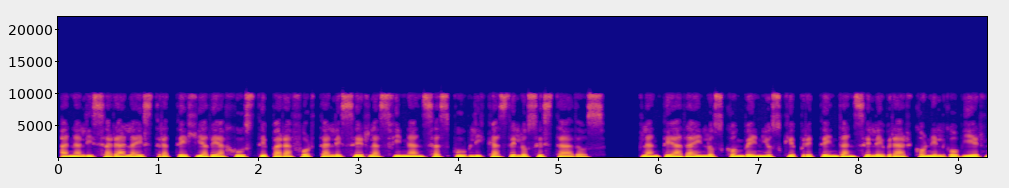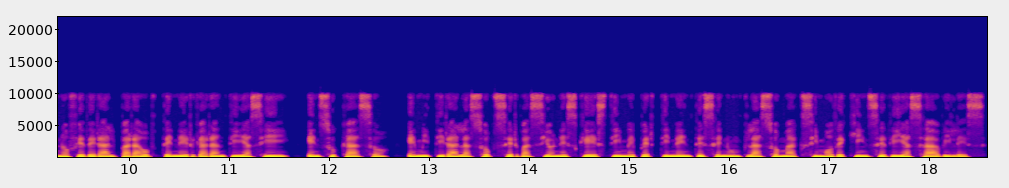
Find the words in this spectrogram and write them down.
analizará la estrategia de ajuste para fortalecer las finanzas públicas de los estados planteada en los convenios que pretendan celebrar con el gobierno federal para obtener garantías y, en su caso, emitirá las observaciones que estime pertinentes en un plazo máximo de 15 días hábiles,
